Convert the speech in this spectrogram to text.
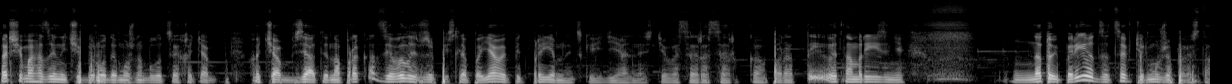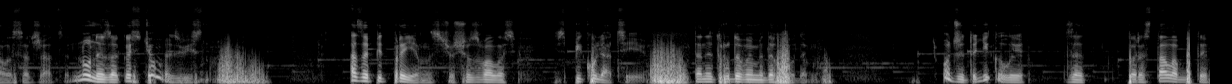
перші магазини чи бюро, де можна було це хоча б, хоча б взяти на прокат, з'явились вже після появи підприємницької діяльності в СРСР. Кооперативи там різні. На той період за це в тюрму вже перестали саджати. Ну, не за костюми, звісно, а за підприємництво, що звалось спекуляцією та нетрудовими доходами. Отже, тоді, коли за перестала бути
